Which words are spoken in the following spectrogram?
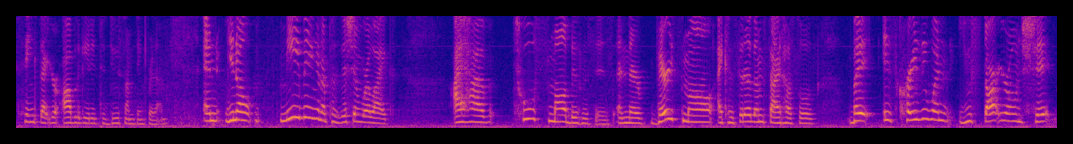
think that you're obligated to do something for them. And you know me being in a position where like i have two small businesses and they're very small i consider them side hustles but it's crazy when you start your own shit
